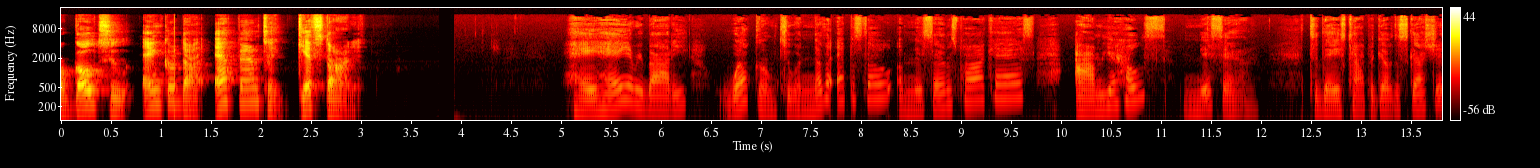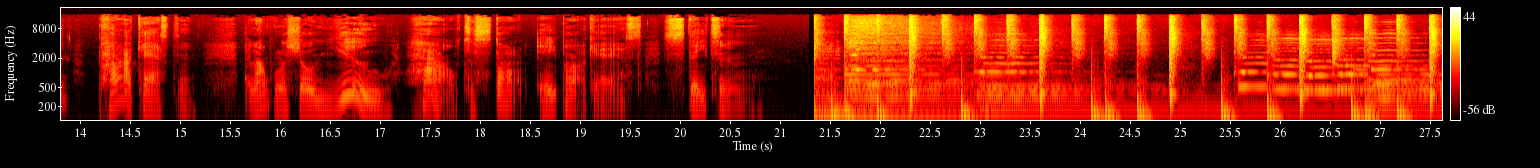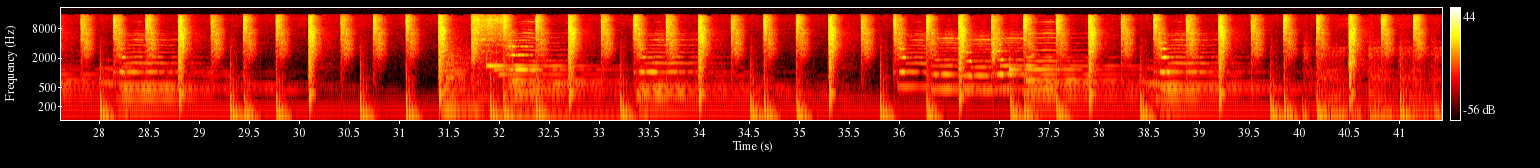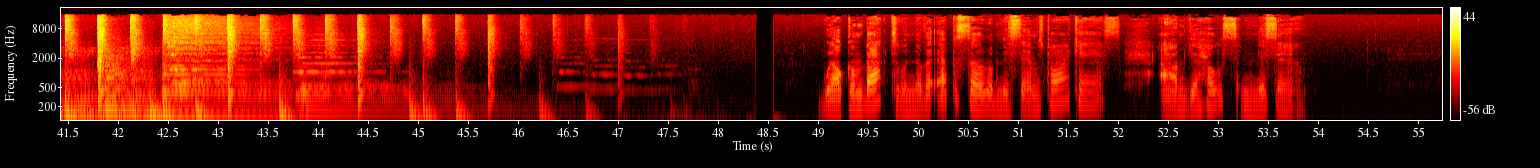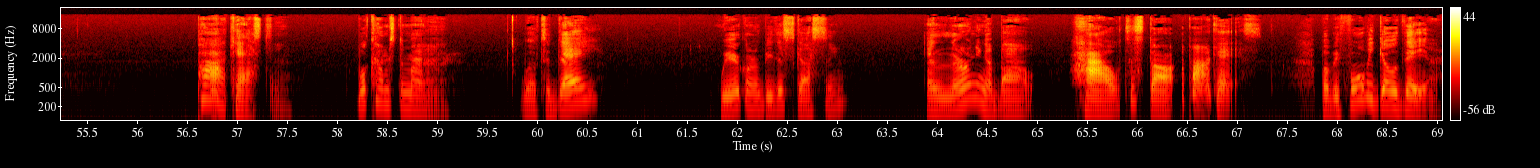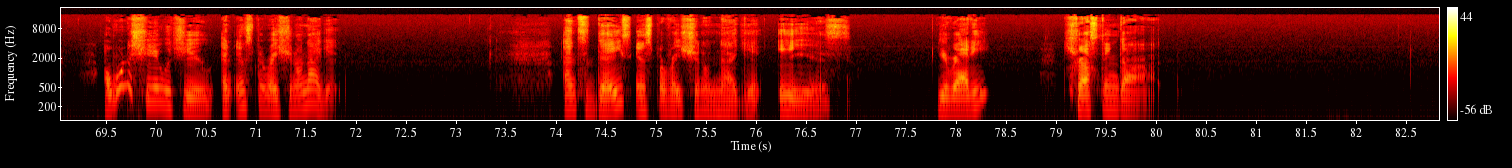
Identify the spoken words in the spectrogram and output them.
or go to anchor.fm to get started. Hey, hey, everybody. Welcome to another episode of Miss M's podcast. I'm your host, Miss M. Today's topic of discussion podcasting. And I'm going to show you how to start a podcast. Stay tuned. Welcome back to another episode of Miss M's podcast. I'm your host, Miss M. Podcasting. What comes to mind? Well, today we're going to be discussing and learning about how to start a podcast. But before we go there, I want to share with you an inspirational nugget. And today's inspirational nugget is you ready? Trusting God.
